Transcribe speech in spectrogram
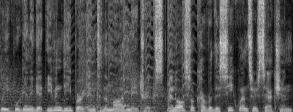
week, we're going to get even deeper into the mod matrix and also cover the sequencer section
